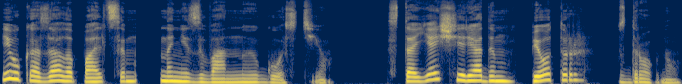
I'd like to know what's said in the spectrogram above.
и указала пальцем на незваную гостью. Стоящий рядом Пётр вздрогнул.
